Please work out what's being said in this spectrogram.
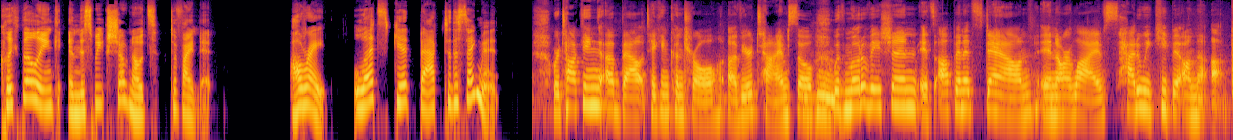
click the link in this week's show notes to find it. All right, let's get back to the segment. We're talking about taking control of your time. So, mm-hmm. with motivation, it's up and it's down in our lives. How do we keep it on the up?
